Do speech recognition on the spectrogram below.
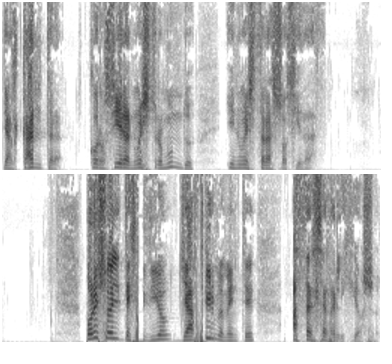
de Alcántara conociera nuestro mundo y nuestra sociedad? Por eso él decidió ya firmemente hacerse religioso.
